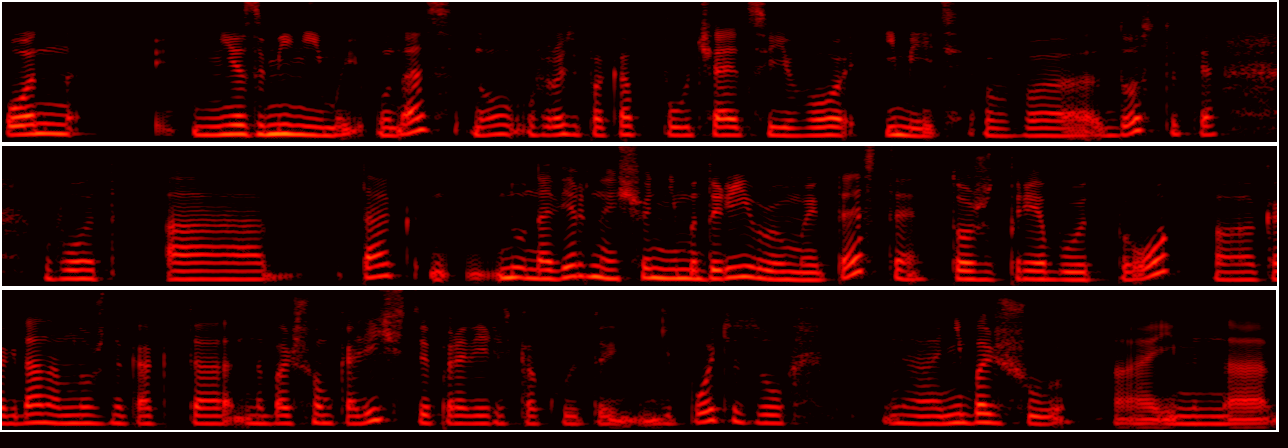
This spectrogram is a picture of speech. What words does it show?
Он незаменимый у нас, но вроде пока получается его иметь в доступе. Вот. А так, ну, наверное, еще не модерируемые тесты тоже требуют ПО, а, когда нам нужно как-то на большом количестве проверить какую-то гипотезу, а, небольшую, а именно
